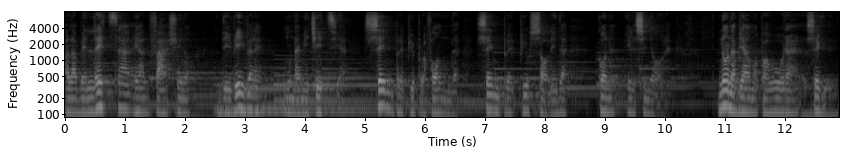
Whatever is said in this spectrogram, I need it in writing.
alla bellezza e al fascino di vivere un'amicizia sempre più profonda, sempre più solida con il Signore. Non abbiamo paura se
